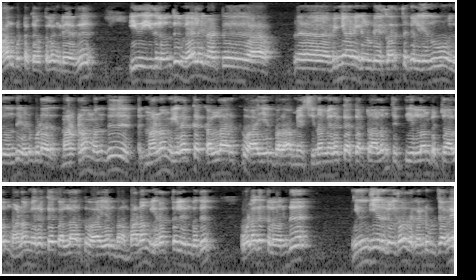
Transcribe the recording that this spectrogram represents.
மாறுபட்ட கருத்தெல்லாம் கிடையாது. இது இதுல வந்து மேலை நாட்டு விஞ்ஞானிகளுடைய கருத்துக்கள் எதுவும் இது வந்து எடுபடாது. மனம் வந்து மனம் இறக்க கல்லாருக்கு வாயேன் பராமே. சினம் இறக்க கற்றாலும் சித்தி எல்லாம் பெற்றாலும் மனம் இறக்க கல்லாருக்கு வாயேன் பரம். மனம் இறத்தல் என்பது உலகத்துல வந்து இந்தியர்கள் தான் அதை கண்டுபிடிச்சாங்க.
